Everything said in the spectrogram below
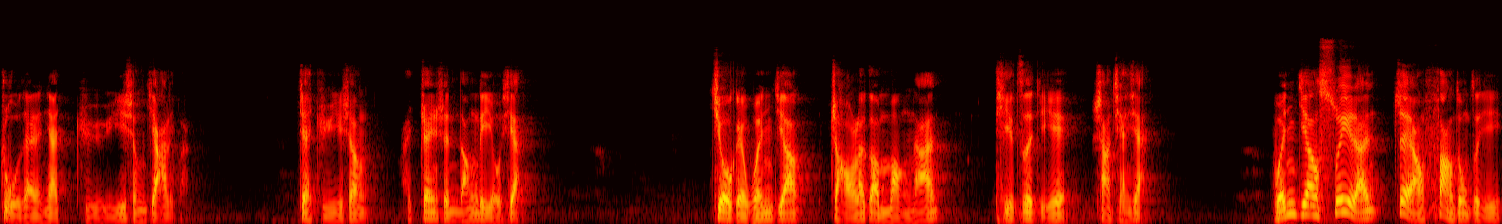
住在人家举医生家里边。这举医生还真是能力有限，就给文江找了个猛男替自己上前线。文江虽然这样放纵自己，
